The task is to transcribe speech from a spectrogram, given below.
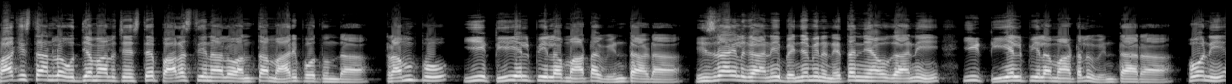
పాకిస్తాన్లో ఉద్యమాలు చేస్తే పాలస్తీనాలో అంతా మారిపోతుందా? ట్రంప్ ఈ టీఎల్పీల మాట వింటాడా? ఇజ్రాయెల్ గాని బెంజమిన్ నెతన్యాహు గాని ఈ టీఎల్పీల మాటలు వింటారా? పోని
